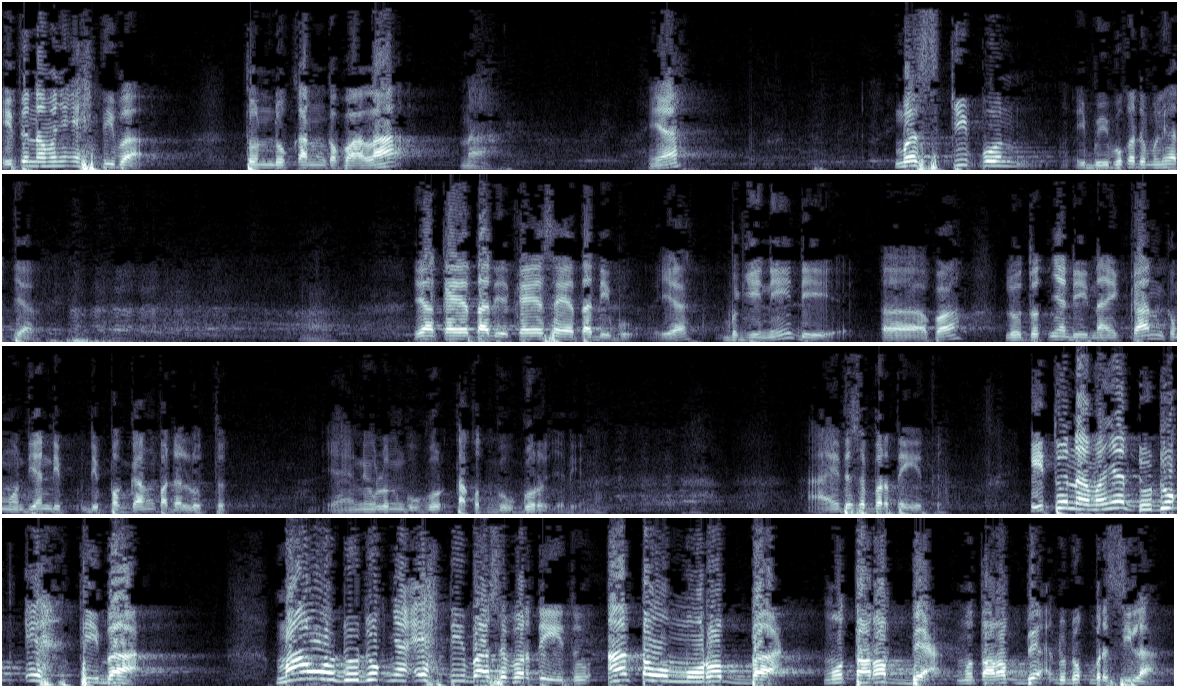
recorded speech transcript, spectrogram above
itu namanya ihtiba. Tundukan kepala. Nah. Ya. Meskipun ibu-ibu kada melihat ya. Ya kayak tadi, kayak saya tadi bu, ya begini di uh, apa lututnya dinaikkan kemudian dipegang pada lutut. Ya ini ulun gugur, takut gugur jadi. Nah itu seperti itu. Itu namanya duduk ihtiba. Mau duduknya ihtiba seperti itu atau murabba, mutarabbi', mutarabbi' duduk bersila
